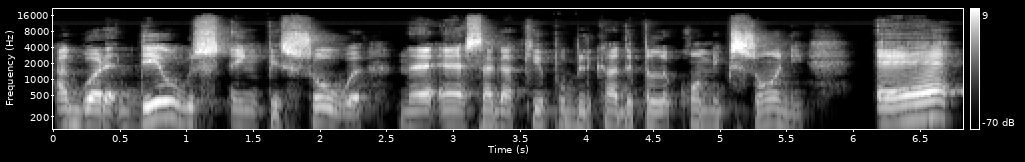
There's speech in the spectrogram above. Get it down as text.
Agora, Deus em Pessoa, né, essa HQ publicada pela Comic Zone, é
